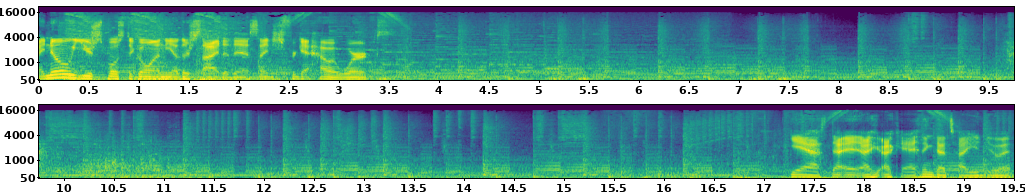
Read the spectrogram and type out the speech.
I know you're supposed to go on the other side of this. I just forget how it works. Yeah, that, I, okay, I think that's how you do it.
